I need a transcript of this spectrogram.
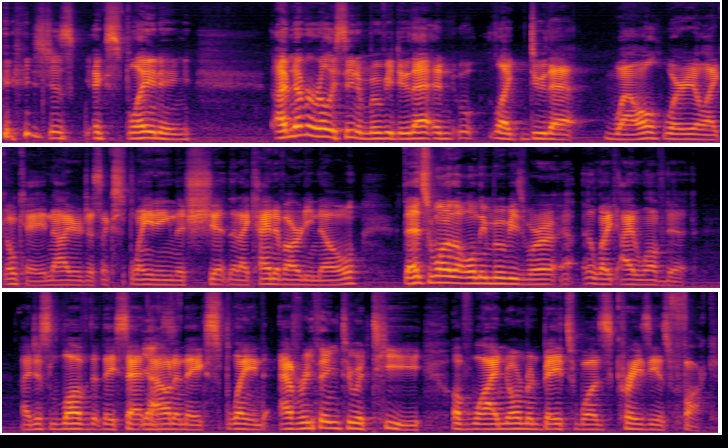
he's just explaining. I've never really seen a movie do that and like do that well, where you're like, okay, now you're just explaining the shit that I kind of already know. That's one of the only movies where uh, like I loved it. I just loved that they sat Yes. down and they explained everything to a T of why Norman Bates was crazy as fuck.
